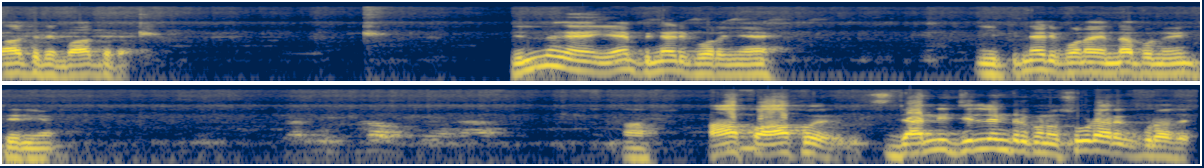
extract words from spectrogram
பார்த்துட்டேன் பார்த்துட்டேன் இல்லைங்க ஏன் பின்னாடி போகிறீங்க நீ பின்னாடி போனால் என்ன பண்ணுவேன்னு தெரியும். ஆ ஆஃப் ஆஃப் தண்ணி ஜில்லுன்னு இருக்கணும் சூடாக இருக்கக்கூடாது.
